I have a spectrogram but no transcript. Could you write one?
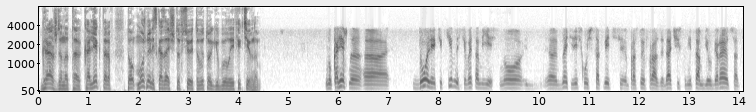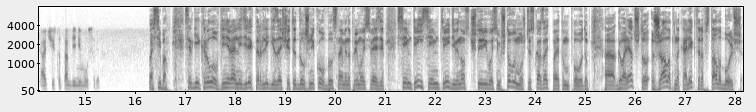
граждан от коллекторов, то можно ли сказать, что все это в итоге было эффективным? Ну, конечно, э, доля эффективности в этом есть, но, э, знаете, здесь хочется ответить простой фразой, да, чисто не там, где убираются, а чисто там, где не мусорят. Спасибо. Сергей Крылов, генеральный директор Лиги защиты должников, был с нами на прямой связи. 7373948. Что вы можете сказать по этому поводу? А, говорят, что жалоб на коллекторов стало больше.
